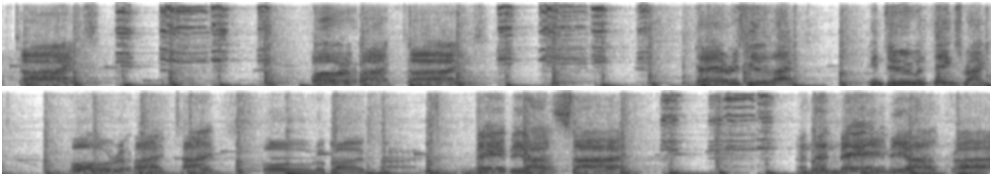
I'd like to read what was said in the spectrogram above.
five times. Four or five times. There is delight in doing things right. Four or five times. Four or five times. Maybe I'll sigh. And then maybe I'll cry.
